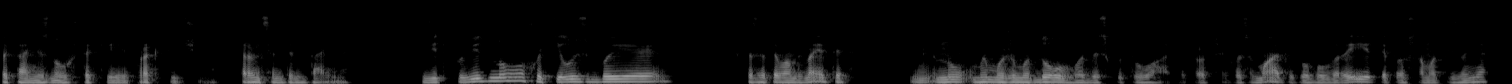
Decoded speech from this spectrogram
питання знову ж таки практичне, трансцендентальне. Відповідно, хотілося би сказати вам, знаєте, ну, ми можемо довго дискутувати про психосоматику, говорити про самопізнання,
